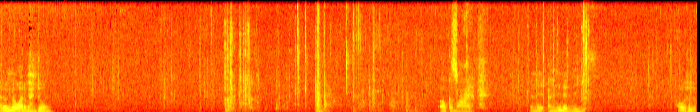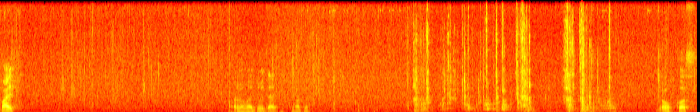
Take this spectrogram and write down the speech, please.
I don't know what I'm I doing. Oh come on! I need I needed these. Oh, should five. I don't know what I do with that. Nothing. Oh, of course.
